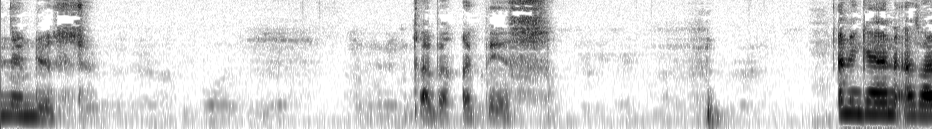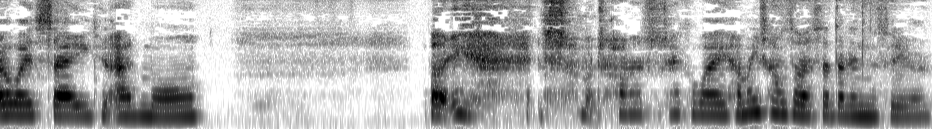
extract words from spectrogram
and then just dab it like this. And again, as I always say, you can add more. But it's so much harder to take away. How many times have I said that in this video?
